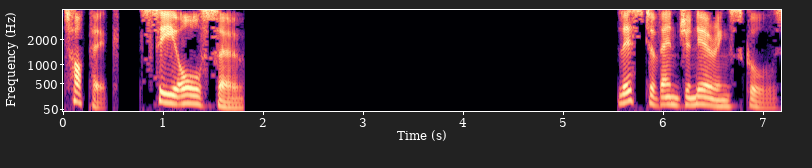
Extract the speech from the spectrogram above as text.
Topic. See also. List of engineering schools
